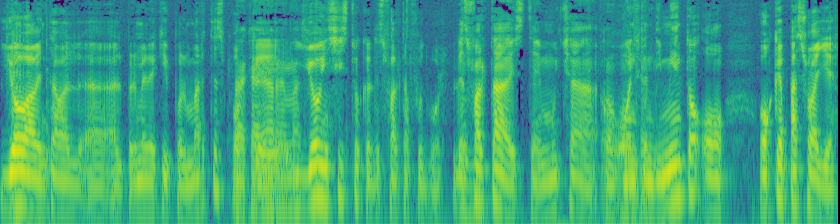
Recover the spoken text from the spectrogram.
yo aventaba al, al primer equipo el martes porque yo insisto que les falta fútbol, les falta este mucha o, o entendimiento o, o qué pasó ayer.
